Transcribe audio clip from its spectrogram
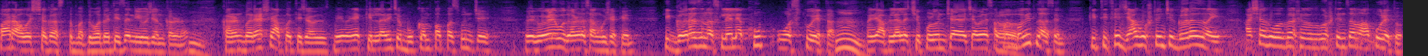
फार आवश्यक असतं मद- मदतीचं नियोजन करणं. कारण बऱ्याचशा आपत्तीच्या वेळेस मी म्हणजे किल्लारीच्या भूकंपापासूनचे वेगवेगळे उदाहरणं सांगू शकेल. की गरज नसलेल्या खूप वस्तू येतात. म्हणजे आपल्याला चिपळूणच्या याच्या वेळेस आपण बघितलं असेल की तिथे ज्या गोष्टींची गरज नाही अशा गोष्टींचा महापूर येतो.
